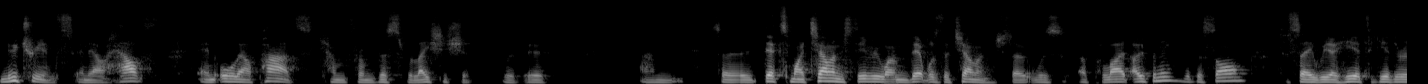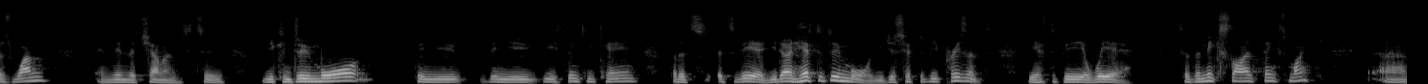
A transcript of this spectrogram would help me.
nutrients and our health and all our parts come from this relationship with Earth. Um, so that's my challenge to everyone. That was the challenge. So it was a polite opening with the song to say we are here together as one, and then the challenge to you can do more than you than you you think you can but it's it's there. You don't have to do more. You just have to be present. You have to be aware. So the next slide, thanks, Mike. Uh,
